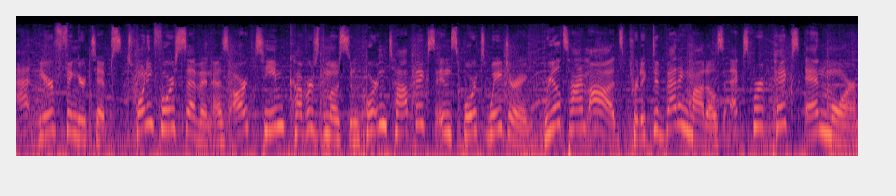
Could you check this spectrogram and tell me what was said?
at your fingertips 24 7 as our team covers the most important topics in sports wagering real time odds, predictive betting models, expert picks, and more.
